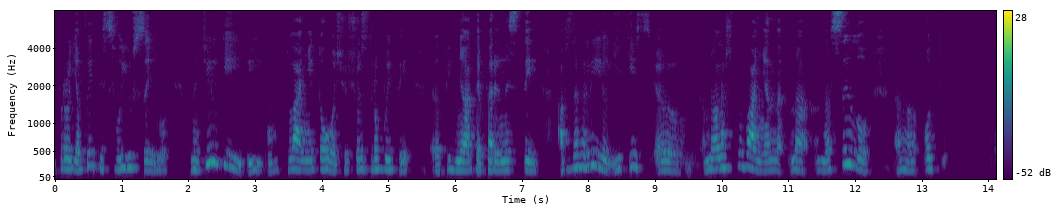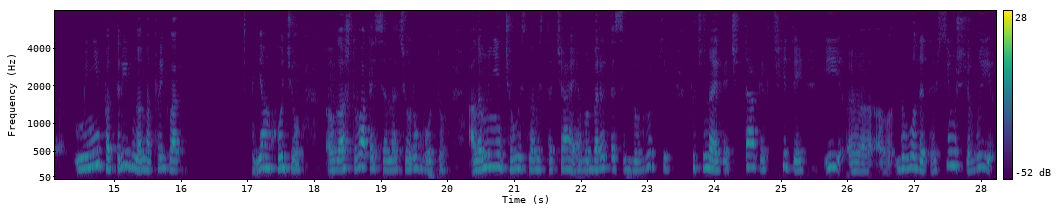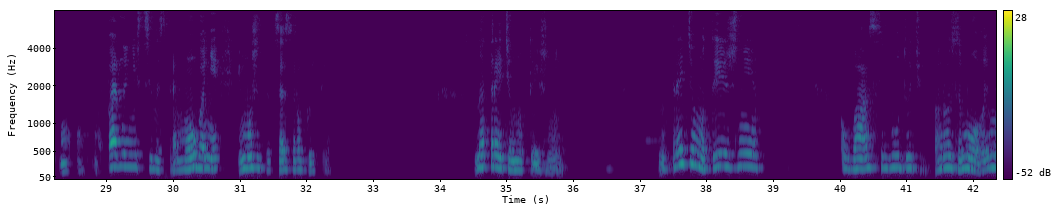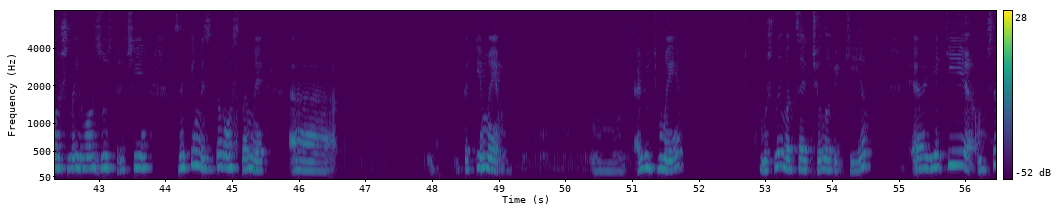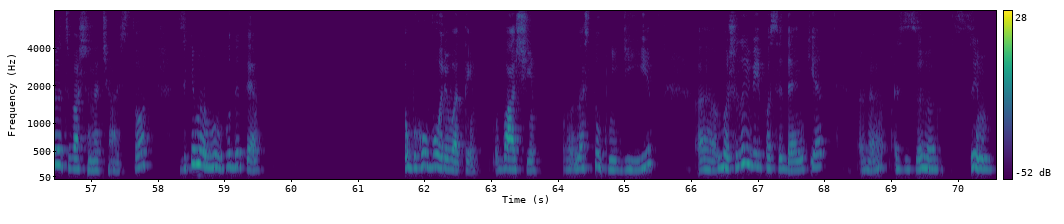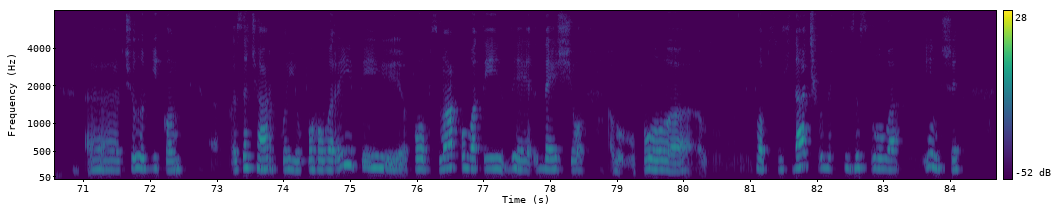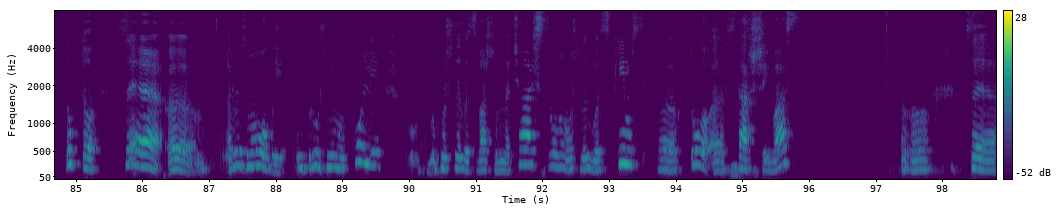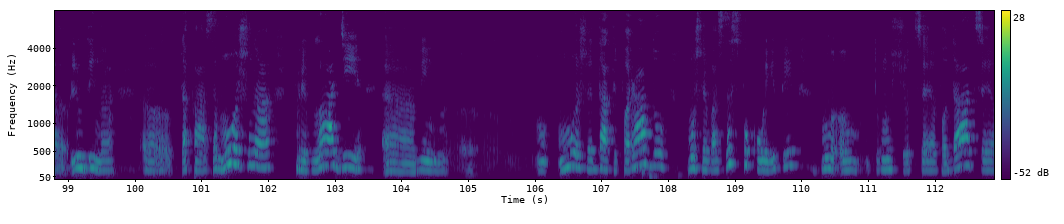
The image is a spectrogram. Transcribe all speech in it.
проявити свою силу. Не тільки і в плані того, що щось зробити, е, підняти, перенести, а взагалі якісь е, налаштування на, на, на силу. Е, от мені потрібно, наприклад, я хочу влаштуватися на цю роботу, але мені чогось не вистачає. Ви берете себе в руки, починаєте читати, вчити і е, доводите всім, що ви впевнені, цілеспрямовані і можете це зробити. На третьому тижні. На третьому тижні у вас будуть розмови, можливо, зустрічі з якимись дорослими е, такими людьми, можливо, це чоловіки, е, які, можливо, це ваше начальство, з якими ви будете обговорювати ваші е, наступні дії, е, можливі посиденьки з, цим чоловіком за чаркою поговорити, пообсмакувати де, дещо, по, пообсуждати, вибачте за слово, інших. Тобто це е, розмови у дружньому колі, можливо, з вашим начальством, можливо, з кимсь, е, хто е, старший вас. Е, Це людина е, така заможна, при владі, е, він е, може дати пораду, може вас заспокоїти, е, тому що це вода, це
